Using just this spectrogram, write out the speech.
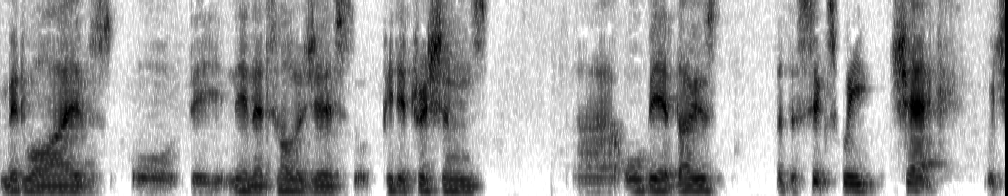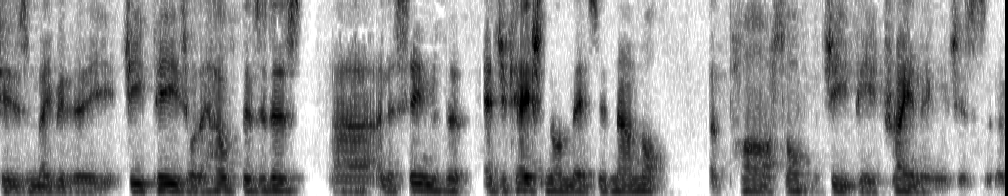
midwives or the neonatologists or pediatricians, uh, albeit those at the six week check, which is maybe the GPs or the health visitors. Uh, and it seems that education on this is now not a part of the GP training, which is a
